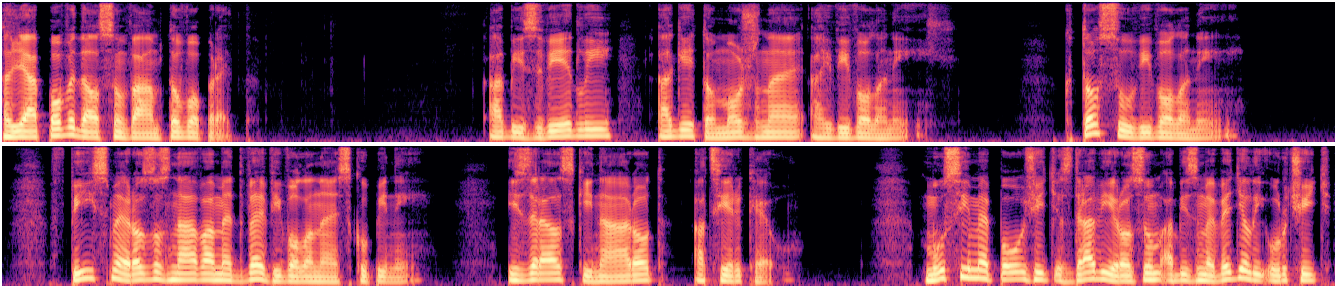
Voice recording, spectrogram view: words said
Hľa, povedal som vám to vopred. Aby zviedli, ak je to možné, aj vyvolených. Kto sú vyvolení? V písme rozoznávame dve vyvolené skupiny. Izraelský národ a církev. Musíme použiť zdravý rozum, aby sme vedeli určiť,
